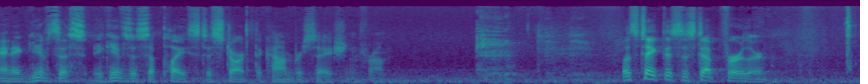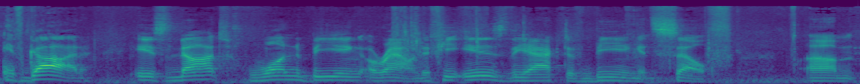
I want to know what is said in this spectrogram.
And it gives us, it gives us a place to start the conversation from. Let's take this a step further. If God is not one being around, if He is the act of being itself, um,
